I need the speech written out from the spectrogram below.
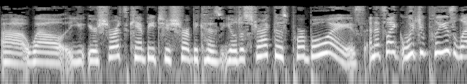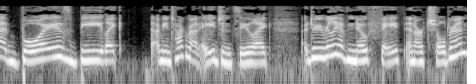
uh, well, you, your shorts can't be too short because you'll distract those poor boys. And it's like, would you please let boys be like, I mean, talk about agency. Like, do we really have no faith in our children?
